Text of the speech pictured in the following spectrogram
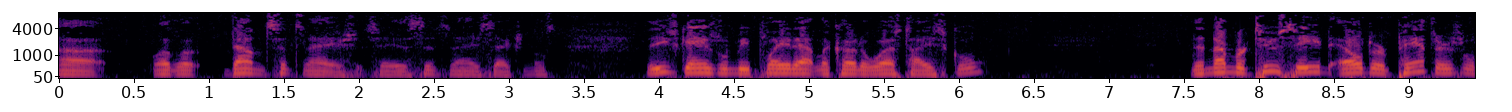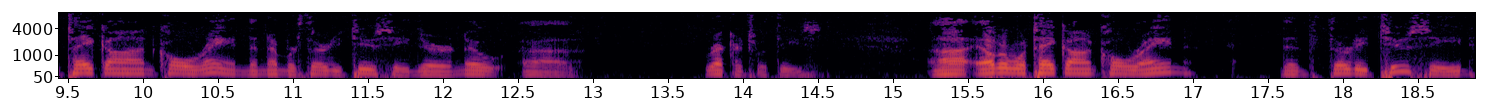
uh, well, down in Cincinnati, I should say, the Cincinnati sectionals. These games will be played at Lakota West High School. The number two seed Elder Panthers will take on Colerain, the number 32 seed. There are no uh, records with these. Uh, Elder will take on Colerain, the 32 seed.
